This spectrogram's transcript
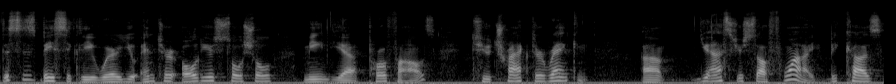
This is basically where you enter all your social media profiles to track their ranking. Uh, you ask yourself why? Because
